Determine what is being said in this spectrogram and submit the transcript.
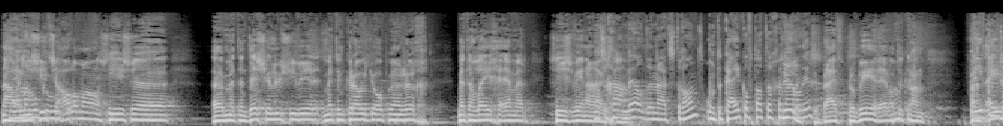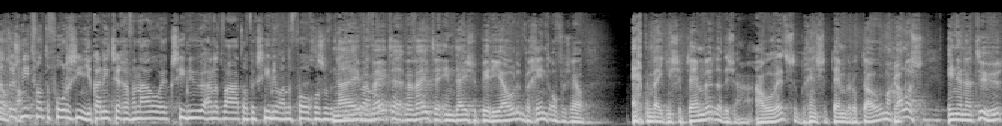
Nou, Nee, en maar je ziet ze allemaal. Zie je ze eh, met een desillusie weer... met een krootje op hun rug... met een lege emmer... zie je ze weer naar huis ze gaan wel naar het strand om te kijken of dat kanaal Tuurlijk, is? je blijft proberen, hè, want het kan... Maar je kunt dat dus niet van tevoren zien. Je kan niet zeggen van nou, ik zie nu aan het water... of ik zie nu aan de vogels. Of ik zie Nee, nu we aan de- weten, we weten in deze periode, begint officieel echt een beetje in september. Dat is ouderwets, het begint september, oktober. Maar alles in de natuur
